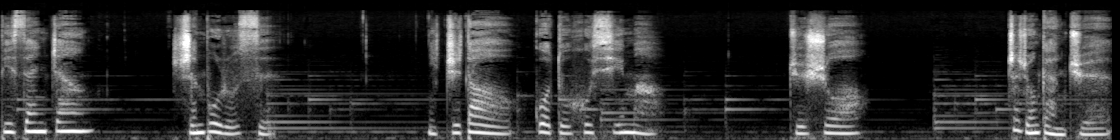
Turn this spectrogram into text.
第三章，生不如死。你知道过度呼吸吗？据说，这种感觉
